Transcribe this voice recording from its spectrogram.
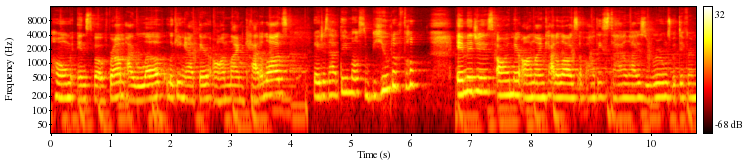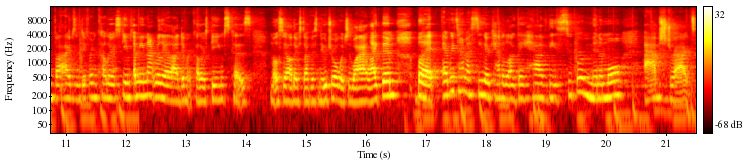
home inspo from. I love looking at their online catalogs. They just have the most beautiful images on their online catalogs of all these stylized rooms with different vibes and different color schemes. I mean, not really a lot of different color schemes because mostly all their stuff is neutral, which is why I like them. But every time I see their catalog, they have these super minimal, abstract,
